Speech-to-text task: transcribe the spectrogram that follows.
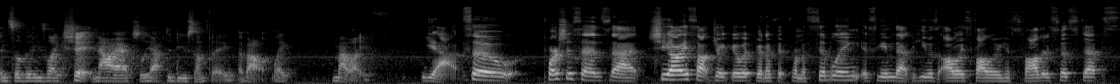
and so then he's like shit now i actually have to do something about like my life Yeah. So Portia says that she always thought Draco would benefit from a sibling. It seemed that he was always following his father's footsteps,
